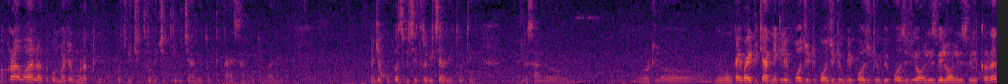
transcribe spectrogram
अकळावा आला होता पण माझ्या मनात की मी खूपच विचित्र विचित्र विचार येत होते. काय सांगू तुम्हाला? म्हणजे खूपच विचित्र विचार येत होते. म्हटलं सालं म्हटलं मी मग काही वाईट विचार नाही केले. मी positive positive be positive be positive all is well all is well करत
